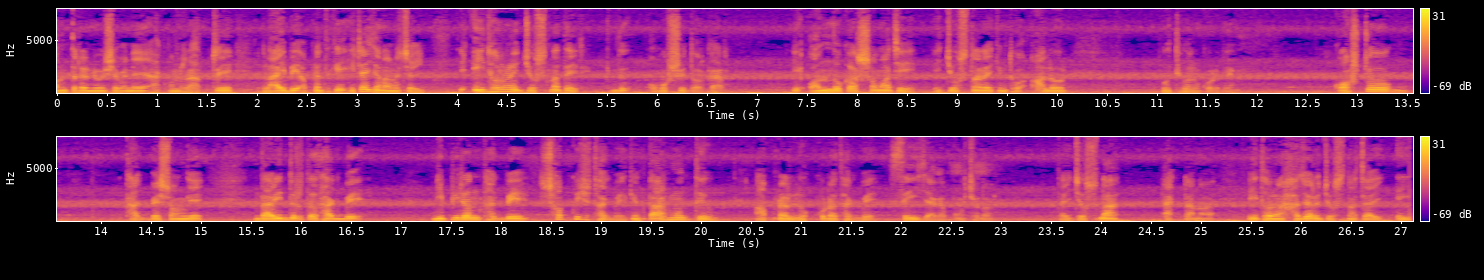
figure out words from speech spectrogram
আমতারা নিউজ সেভেনে এখন রাত্রে লাইভে আপনাদেরকে এটাই জানানো চাই যে এই ধরনের জ্যোৎস্নাদের কিন্তু অবশ্যই দরকার। এই অন্ধকার সমাজে এই জ্যোৎস্নারাই কিন্তু আলোর প্রতিফলন করবে। কষ্ট থাকবে, সঙ্গে দারিদ্রতা থাকবে, নিপীড়ন থাকবে সব কিছু থাকবে, কিন্তু তার মধ্যেও আপনার লক্ষ্যটা থাকবে সেই জায়গা পৌঁছানোর। তাই জ্যোৎস্না একটা নয়, এই ধরনের হাজারো জ্যোৎস্না চাই এই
